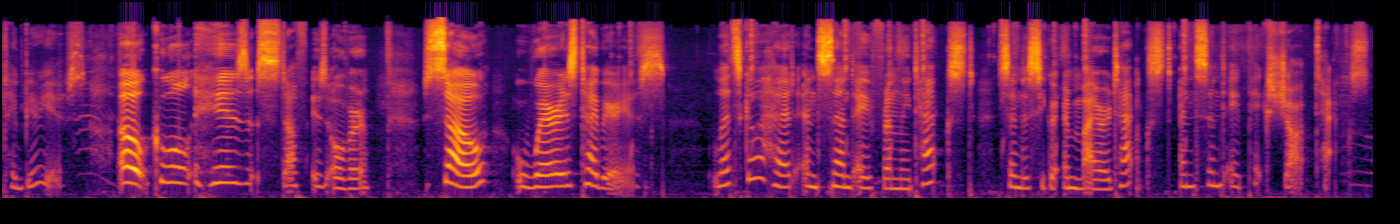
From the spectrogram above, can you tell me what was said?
Tiberius. Oh, cool. His stuff is over. So, where is Tiberius? Let's go ahead and send a friendly text, send a secret admirer text, and send a picture text.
